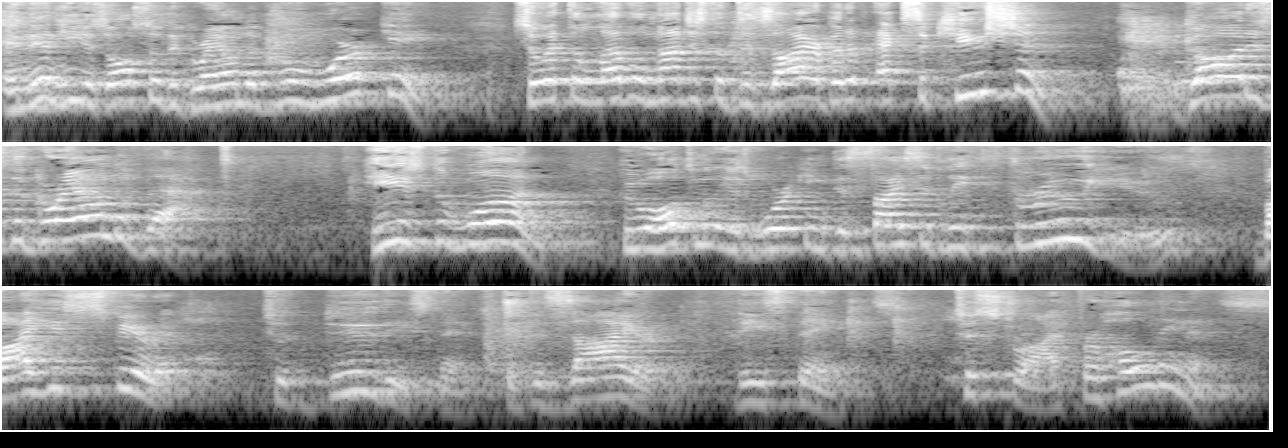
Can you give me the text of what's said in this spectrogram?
And then He is also the ground of your working. So, at the level not just of desire, but of execution, God is the ground of that. He is the one who ultimately is working decisively through you by His Spirit to do these things, to desire these things, to strive for holiness.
